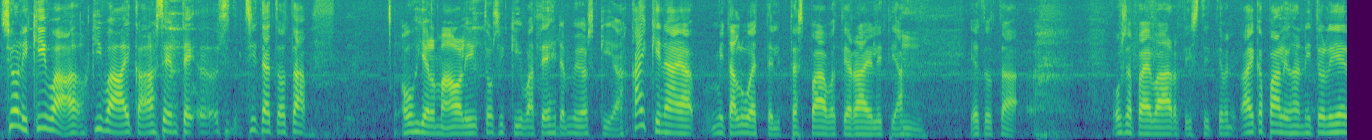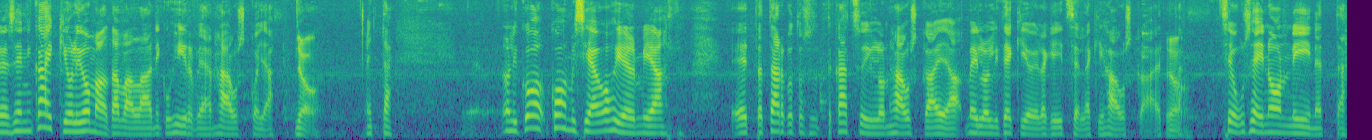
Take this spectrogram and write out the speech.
Se oli kiva, kiva aikaa. Sen te, sitä, sitä tota, ohjelmaa oli tosi kiva tehdä myöskin. Ja kaikki nämä, mitä luettelit tässä, Paavot ja Railit ja, mm. ja tota, osapäiväartistit, ja aika paljonhan niitä oli edes, niin kaikki oli omalla tavallaan niin kuin hirveän hauskoja. Joo. Että eh, oli ko- koomisia ohjelmia, että tarkoitus, että katsojilla on hauskaa ja meillä oli tekijöilläkin itselläkin hauskaa. Että Joo. se usein on niin, että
